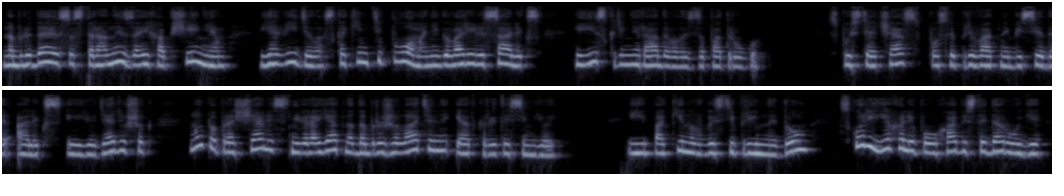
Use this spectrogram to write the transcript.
Наблюдая со стороны за их общением, я видела, с каким теплом они говорили с Алекс, и искренне радовалась за подругу. Спустя час после приватной беседы Алекс и ее дядюшек мы попрощались с невероятно доброжелательной и открытой семьей. И, покинув гостеприимный дом, вскоре ехали по ухабистой дороге,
